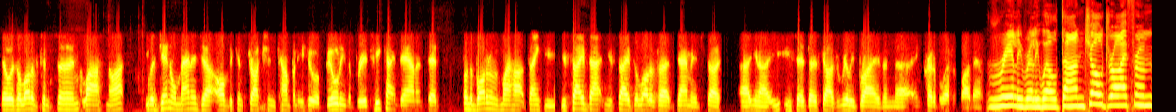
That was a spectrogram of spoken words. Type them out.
There was a lot of concern last night. The general manager of the construction company who are building the bridge, he came down and said, from the bottom of my heart, thank you. You saved that and you saved a lot of uh, damage. So uh, you know, he said those guys are really brave and uh, incredible effort by them. Really, really well done. Joel Dry from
